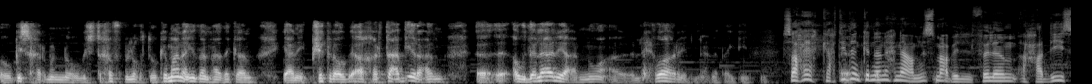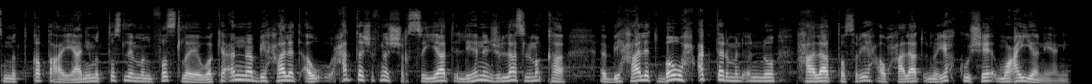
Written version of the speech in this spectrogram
وبيسخر منه وبيستخف بلغته. كمان أيضا هذا كان يعني بشكل أو بآخر تعبير عن أو دلالة عن نوع الحوار اللي إحنا بايدين فيه. صحيح. تحديدا كنا نحن عم نسمع بالفيلم أحاديث متقطعة يعني متصلة منفصله وكأن بحالة أو حتى شفنا الشخصيات اللي هن جلاس المقهى بحالة بوح أكثر من إنه حالات تصريح أو حالات إنه يحكوا شيء معين يعني.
